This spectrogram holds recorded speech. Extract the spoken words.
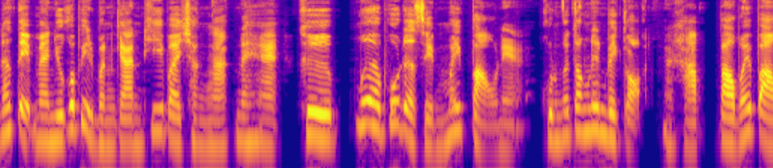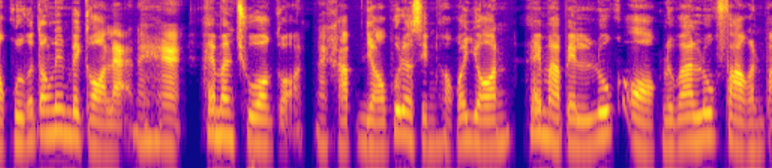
นักเตะแมนยูก็ผิดเหมือนกันที่ไปชะงงักนะฮะ คือเมื่อผู้ตัดสินไม่เป่าเนี่ยคุณก็ต้องเล่นไปก่อนนะครับ เป่าไม่เป่าคุณก็ต้องเล่นไปก่อนแหละนะฮะ ให้มันชัวร์ก่อนนะครับ เดี๋ยวผู้ตัดสินเขาก็ย้อนให้มาเป็นลูกออกหรือว่าลูกฟาวกันไป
